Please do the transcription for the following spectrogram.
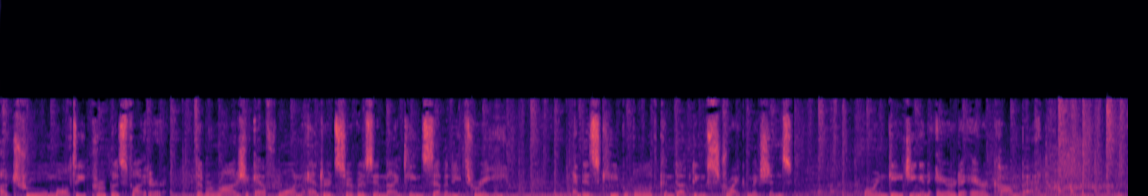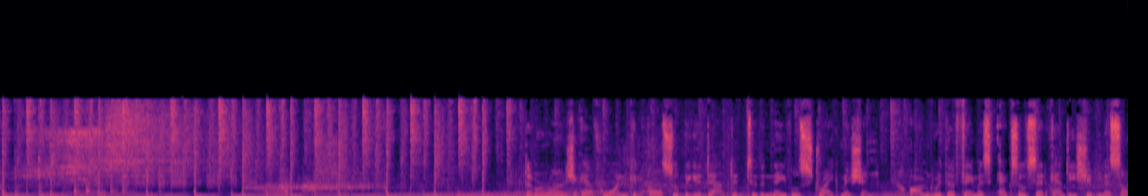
A true multi-purpose fighter, the Mirage F-1 entered service in 1973 and is capable of conducting strike missions or engaging in air-to-air combat. The Mirage F-1 can also be adapted to the naval strike mission, armed with the famous Exocet anti-ship missile.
